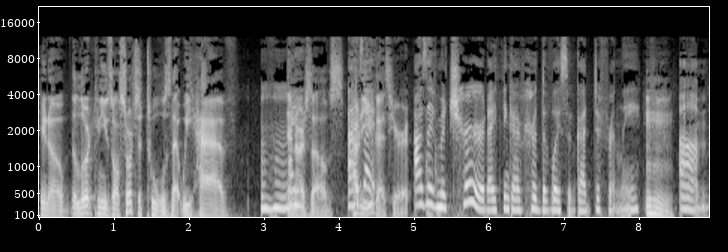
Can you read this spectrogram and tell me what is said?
you know, the Lord can use all sorts of tools that we have in ourselves. How As do you I- guys hear it? As I've matured, I think I've heard the voice of God differently. Mm-hmm. Um,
